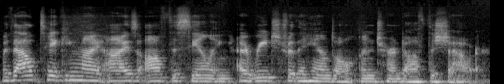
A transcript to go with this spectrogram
Without taking my eyes off the ceiling, I reached for the handle and turned off the shower.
